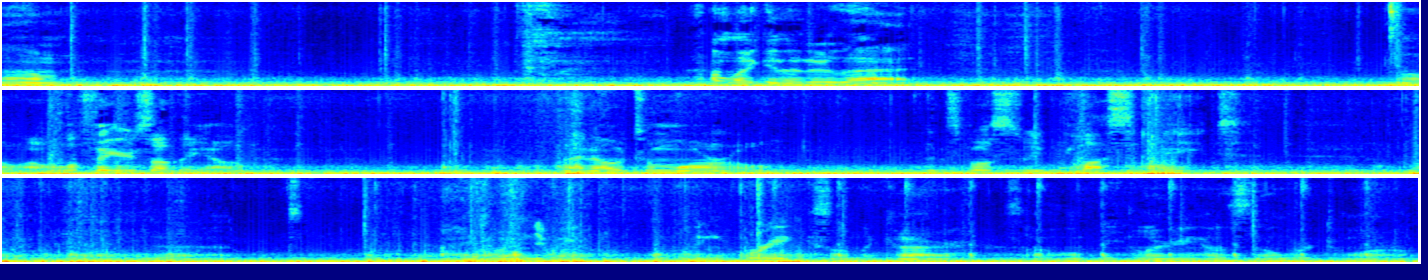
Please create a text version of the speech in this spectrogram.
Um how am I gonna do that? Oh well, we'll figure something out. I know tomorrow it's supposed to be plus eight. And, I'm going to be putting brakes on the car, so I won't be learning how to snowboard tomorrow.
